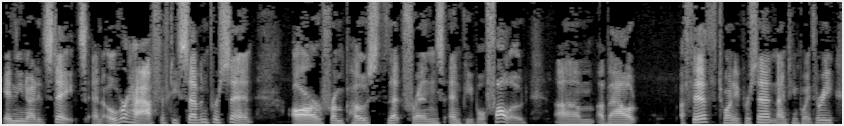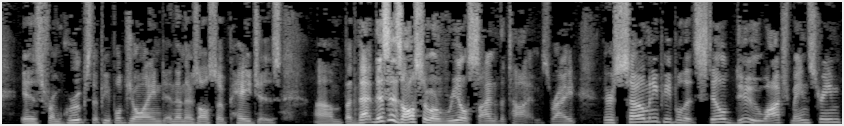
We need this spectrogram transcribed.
in the United States, and over half, 57%, are from posts that friends and people followed. Um, about a fifth, 20%, 19.3 is from groups that people joined, and then there's also pages. Um, but that this is also a real sign of the times, right? There's so many people that still do watch mainstream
